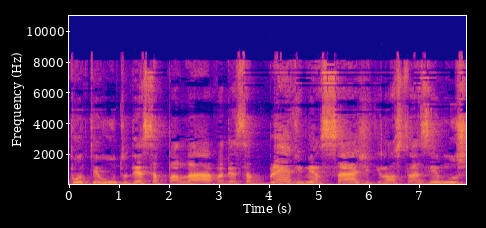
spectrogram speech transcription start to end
conteúdo dessa palavra, dessa breve mensagem que nós trazemos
